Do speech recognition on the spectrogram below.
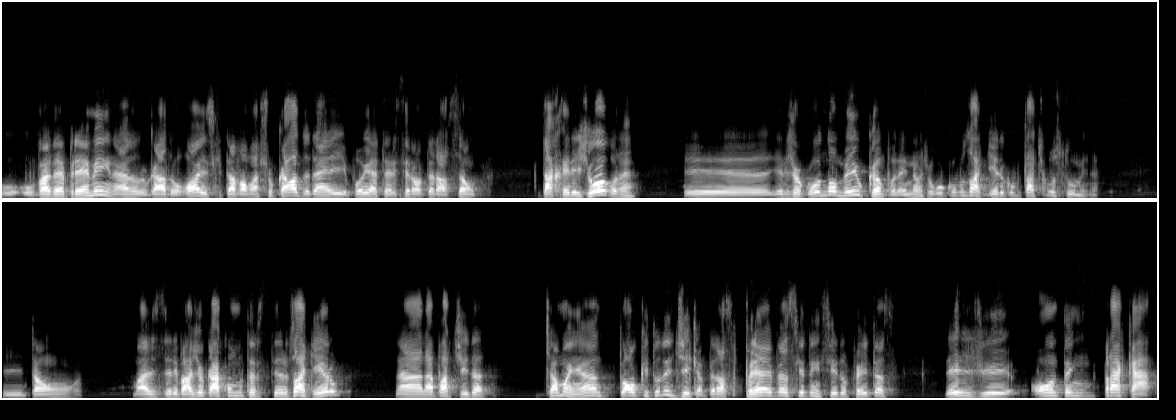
o, o Werder Bremen, né, no lugar do Royce, que estava machucado, né, e foi a terceira alteração daquele jogo, né, e ele jogou no meio campo, né, ele não jogou como zagueiro, como está de costume, né, então, mas ele vai jogar como terceiro zagueiro na, na partida de amanhã, ao que tudo indica, pelas prévias que têm sido feitas desde ontem para cá.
